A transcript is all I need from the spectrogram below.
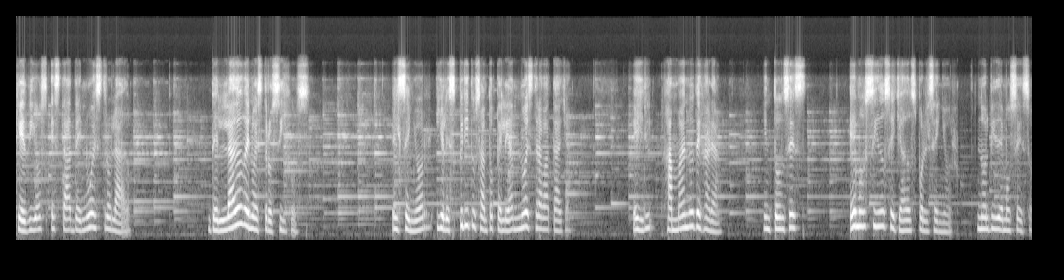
que Dios está de nuestro lado, del lado de nuestros hijos. El Señor y el Espíritu Santo pelean nuestra batalla. Él jamás nos dejará. Entonces, hemos sido sellados por el Señor. No olvidemos eso.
